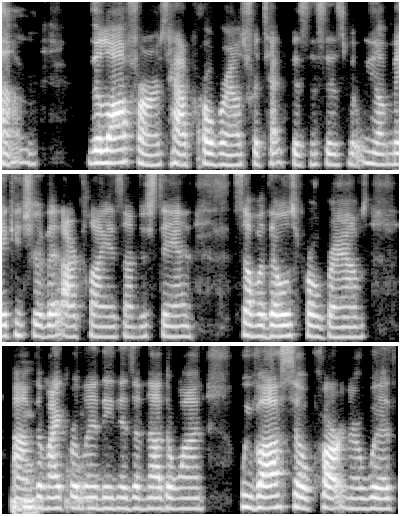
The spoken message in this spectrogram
um, the law firms have programs for tech businesses, but you know, making sure that our clients understand some of those programs. Um, mm-hmm. the micro lending is another one. We've also partnered with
